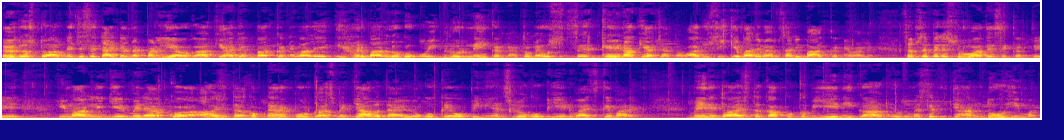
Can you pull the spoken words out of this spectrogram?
हेलो दोस्तों, आपने जैसे टाइटल में पढ़ लिया होगा कि आज हम बात करने वाले हैं कि हर बार लोगों को इग्नोर नहीं करना तो मैं उससे कहना क्या चाहता हूँ? आज उसी के बारे में हम सारी बात करने वाले हैं। सबसे पहले शुरुआत ऐसे करते हैं कि मान लीजिए, मैंने आपको आज तक अपने हर पॉडकास्ट में क्या बताया? लोगों के ओपिनियंस लोगों की एडवाइस के बारे में। मैंने तो आज तक आपको कभी ये नहीं कहा कि उनमें सिर्फ़ ध्यान दो ही मत।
